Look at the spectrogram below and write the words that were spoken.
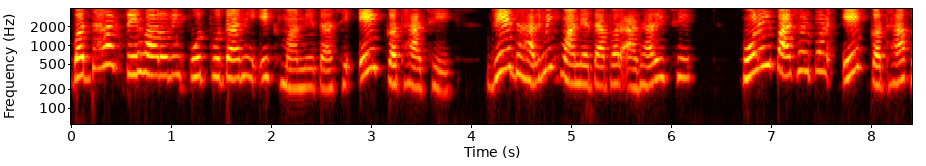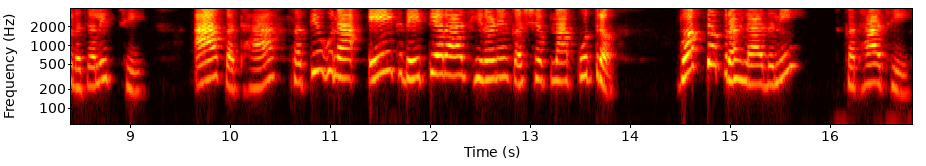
બધા જ તહેવારોની પોતપોતાની એક માન્યતા છે, એક કથા છે, જે ધાર્મિક માન્યતા પર આધારિત છે. હોળી પાછળ પણ એક કથા પ્રચલિત છે. આ કથા સતયુગના એક દૈત્યરાજ હિરણ્ય કશ્યપના પુત્ર ભક્ત પ્રહલાદની કથા છે.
